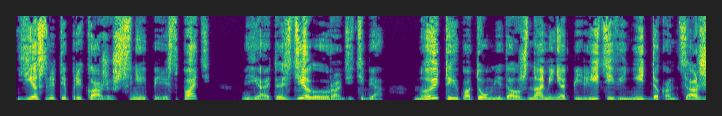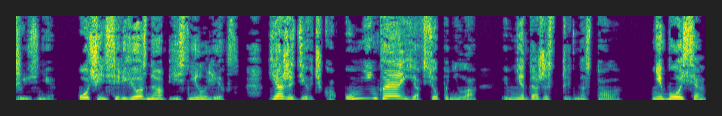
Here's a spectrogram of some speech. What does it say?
Если ты прикажешь с ней переспать, я это сделаю ради тебя. Но и ты потом не должна меня пилить и винить до конца жизни. Очень серьезно объяснил Лекс. Я же девочка умненькая, я все поняла, и мне даже стыдно стало. Не бойся,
